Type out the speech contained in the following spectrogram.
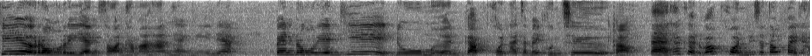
ที่โรงเรียนสอนทำอาหารแห่งนี้เนี่ยเป็นโรงเรียนที่ดูเหมือนกับคนอาจจะไม่คุ้นชื่อ ครับ แต่ถ้าเกิดว่าคนที่จะต้องไปท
